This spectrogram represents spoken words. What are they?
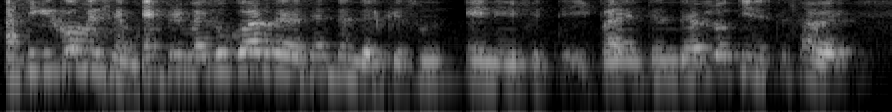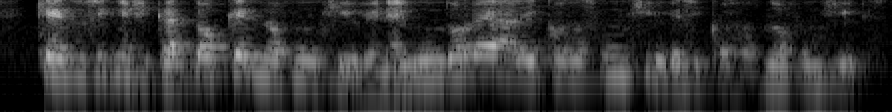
Así que comencemos. En primer lugar debes entender que es un NFT y para entenderlo tienes que saber que eso significa token no fungible. En el mundo real hay cosas fungibles y cosas no fungibles.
